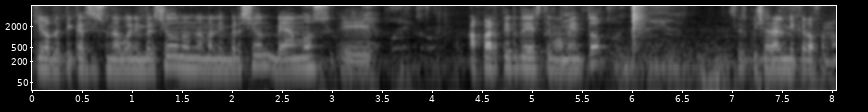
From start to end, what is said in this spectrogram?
Quiero platicar si es una buena inversión o una mala inversión. Veamos eh, a partir de este momento se escuchará el micrófono.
